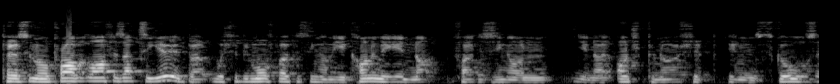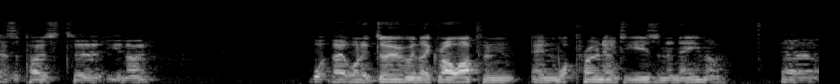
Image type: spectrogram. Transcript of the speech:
personal private life is up to you. But we should be more focusing on the economy and not focusing on you know entrepreneurship in schools as opposed to you know what they want to do when they grow up and, and what pronoun to use in an email. Uh,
